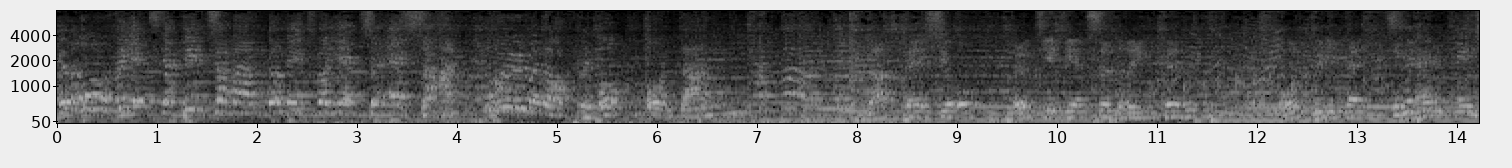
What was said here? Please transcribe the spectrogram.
Wir rufen jetzt der Pizzamann, damit wir jetzt zu essen haben. Rüber noch mit up und dann. Das Fässchen um, geht jetzt zu trinken. Und für die Pets, sind endlich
